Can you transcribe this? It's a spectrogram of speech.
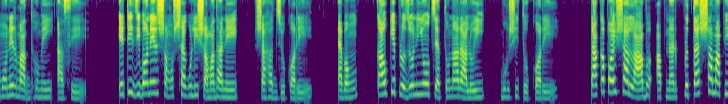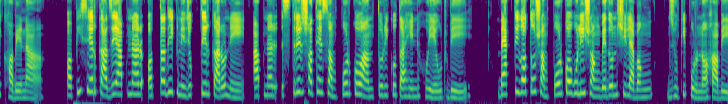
মনের মাধ্যমেই আসে এটি জীবনের সমস্যাগুলি সমাধানে সাহায্য করে এবং কাউকে প্রয়োজনীয় চেতনার আলোয় ভূষিত করে। টাকা পয়সা লাভ আপনার প্রত্যাশা মাফিক হবে না। অফিসের কাজে আপনার অত্যাধিক নিযুক্তির কারণে আপনার স্ত্রীর সাথে সম্পর্ক আন্তরিকতাহীন হয়ে উঠবে। ব্যক্তিগত সম্পর্কগুলি সংবেদনশীল এবং ঝুঁকিপূর্ণ হবে।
